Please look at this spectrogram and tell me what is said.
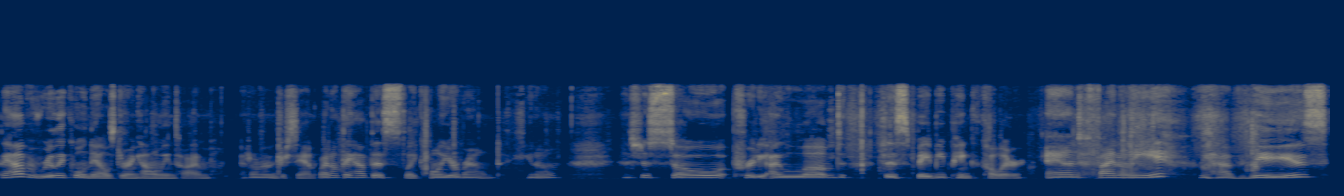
They have really cool nails during Halloween time. I don't understand. Why don't they have this like all year round, you know? It's just so pretty. I loved this baby pink color. And finally, we have these.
